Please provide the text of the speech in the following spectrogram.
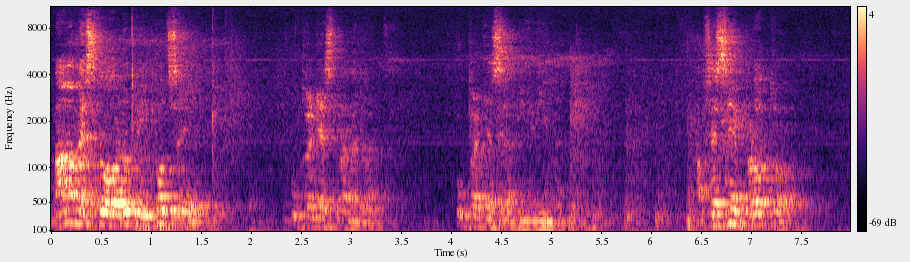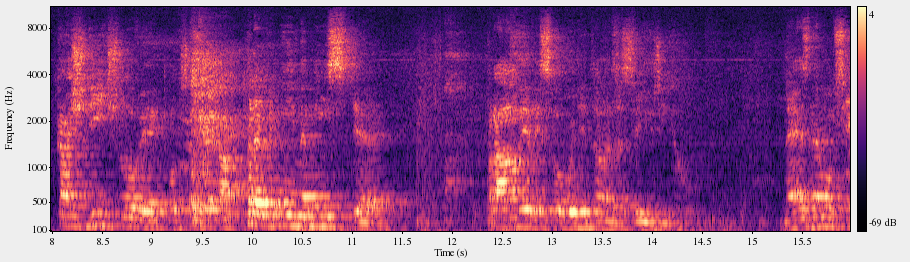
máme z toho dobrý pocit, úplně jsme vedle. Úplně se mýlíme. A přesně proto Každý člověk potřebuje na prvním místě právě vysvoboditele ze svých hříchů. Ne z nemocí,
